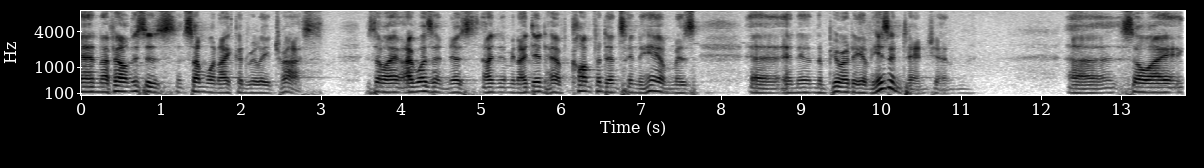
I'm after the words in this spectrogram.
And I felt this is someone I could really trust. So I, I wasn't just, I, I, mean, I did have confidence in him as, uh, and in the purity of his intention. Uh, so I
